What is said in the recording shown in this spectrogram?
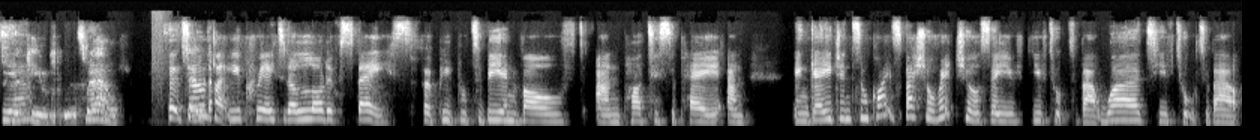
to yeah. the funeral as well. Yeah. So it sounds so that, like you created a lot of space for people to be involved and participate and engage in some quite special rituals. So you've you've talked about words, you've talked about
